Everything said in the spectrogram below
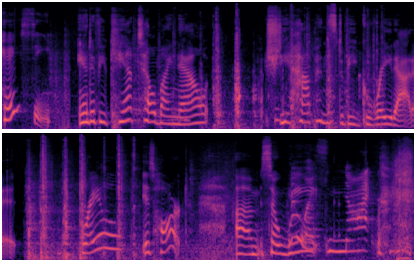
Kasey. And if you can't tell by now, she happens to be great at it. Braille is hard. Um, so we. No, it's not.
